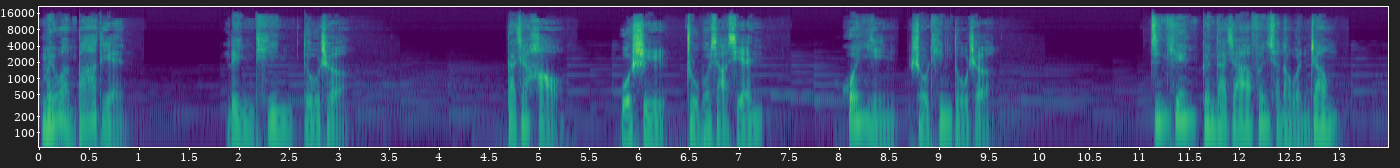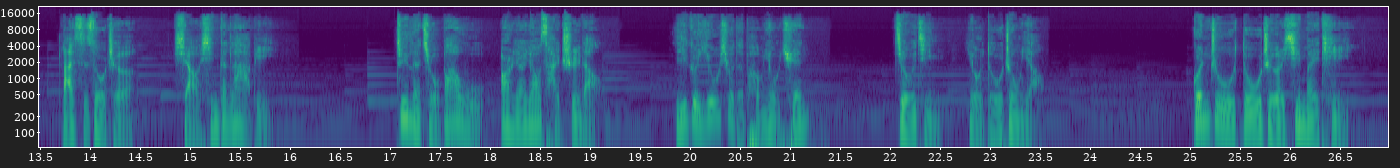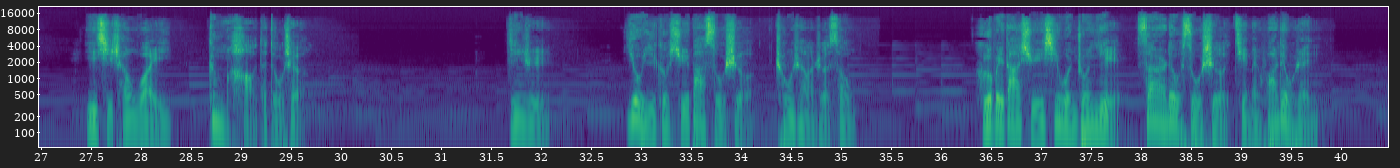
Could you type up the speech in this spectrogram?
每晚八点，聆听读者。大家好，我是主播小贤，欢迎收听读者。今天跟大家分享的文章，来自作者小新的蜡笔。进了九八五二幺幺才知道，一个优秀的朋友圈究竟有多重要。关注读者新媒体，一起成为更好的读者。近日，又一个学霸宿舍冲上了热搜。河北大学新闻专业三二六宿舍姐妹花六人，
